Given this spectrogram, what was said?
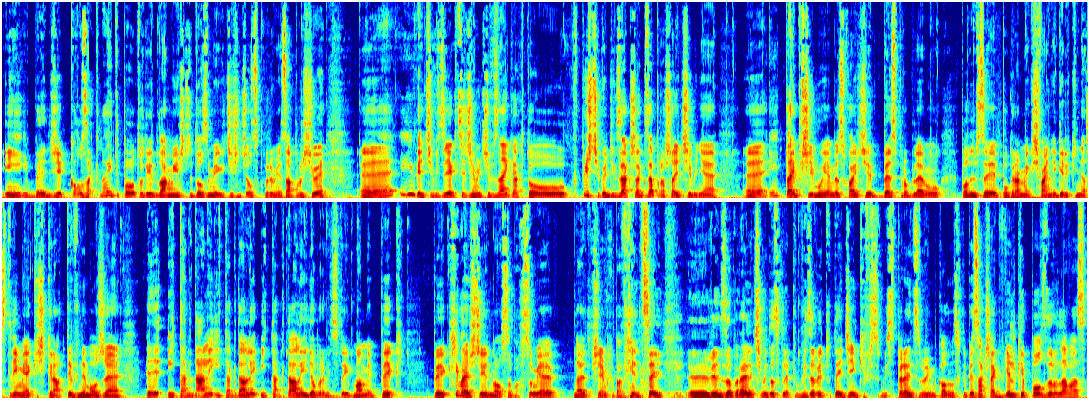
i będzie kozak. No i typowo tutaj dodam jeszcze do moich 10 osób, które mnie zaprosiły. E, I wiecie, widzę, jak chcecie mieć w znajkach, to wpiszcie konik Zakrzak, zapraszajcie mnie e, i tutaj przyjmujemy, słuchajcie, bez problemu. Potem sobie pogramy jakieś fajne gierki na streamie, jakiś kreatywny może e, i tak dalej, i tak dalej, i tak dalej. Dobra, więc tutaj mamy pyk. Pyk, chyba jeszcze jedna osoba, w sumie nawet wziąłem chyba więcej, yy, więc dobra, lecimy do sklepu widzowie, tutaj dzięki wszystkim wspierającym moim kodem w sklepie. Zakrzak, wielkie pozdro dla was,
